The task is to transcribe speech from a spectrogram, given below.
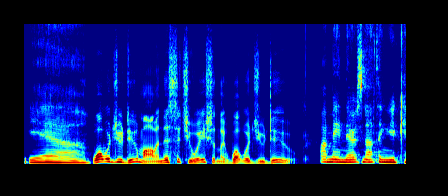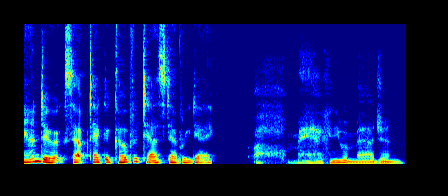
Yeah. What would you do, mom, in this situation? Like, what would you do? I mean, there's nothing you can do except take a COVID test every day. Oh, man. Can you imagine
